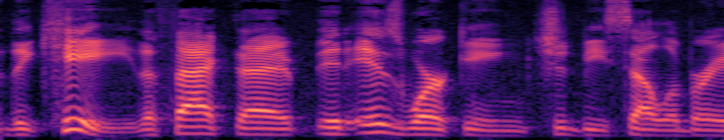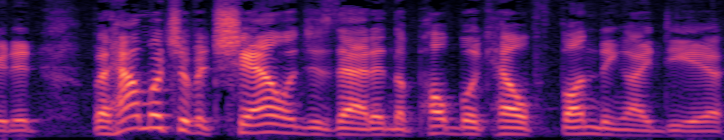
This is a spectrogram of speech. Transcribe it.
the key. The fact that it is working should be celebrated. But how much of a challenge is that in the public health funding idea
